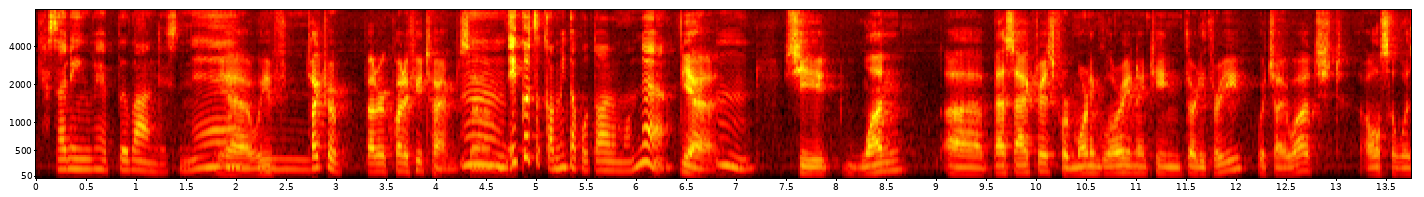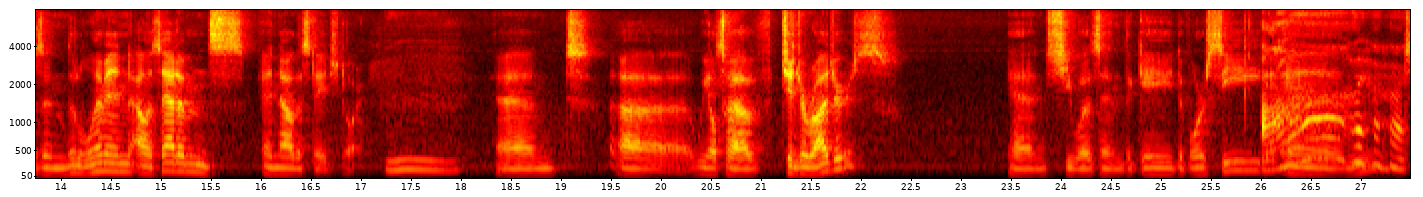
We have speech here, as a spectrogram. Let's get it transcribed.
キャサリン・フェップバーンですね。 Yeah, we've talked to her about her quite a few times. う Um, ん。いくつか見たことあるもんね。 yeah, she won uh, Best Actress for Morning Glory in 1933, which I watched. Also was in Little Women, Alice Adams, and now the stage door. Mm. And uh, we also have Ginger Rogers, and she was in The Gay Divorcee ah, and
